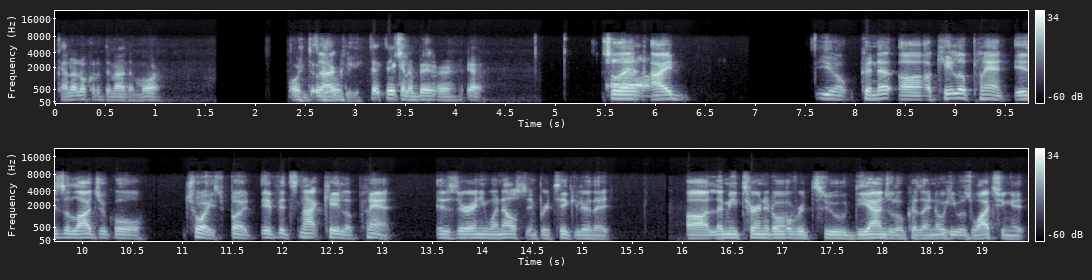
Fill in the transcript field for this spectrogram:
Canelo could have demanded more. Or, or- or Exactly. t- taking So- a bigger, yeah. So then Uh, I, you know, Cane- uh, Caleb Plant is a logical choice, but if it's not Caleb Plant, is there anyone else in particular that? Uh, let me turn it over to D'Angelo because I know he was watching it.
